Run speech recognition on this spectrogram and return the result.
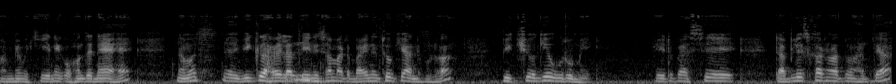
මම මේ කියන එක හොඳ නෑ. නමුත් විග්‍රහ වෙලා තියෙන නිසා මට බය නැතුව කියන්න පුළුවන්. භික්ෂුවගේ උරුමේ. ඊට පස්සේ WS කරුණාත් මහත්තයා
